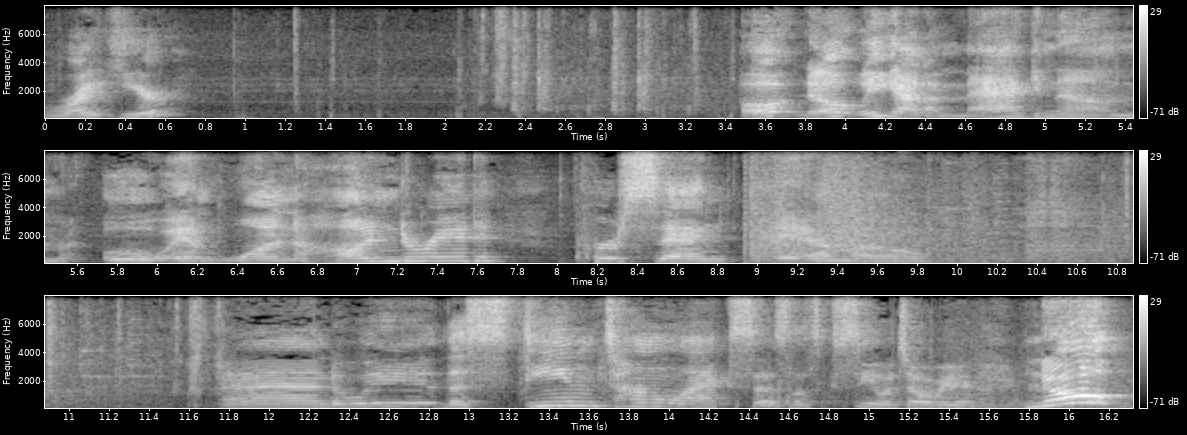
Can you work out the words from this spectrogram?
right here. Oh, no, we got a Magnum. Oh, and 100% ammo. And we, the steam tunnel access. Let's see what's over here. Nope!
